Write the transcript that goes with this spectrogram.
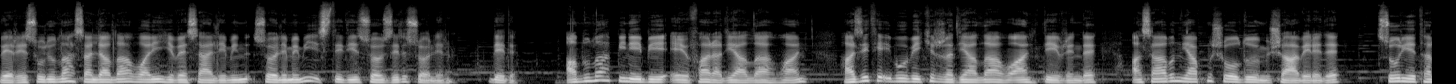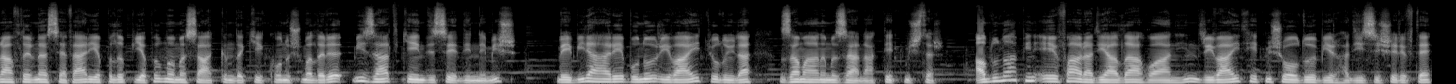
ve Resulullah sallallahu aleyhi ve sellemin söylememi istediği sözleri söylerim, dedi. Abdullah bin Ebi Evfa radıyallahu anh, Hz. Ebu Bekir radıyallahu anh devrinde ashabın yapmış olduğu müşaverede Suriye taraflarına sefer yapılıp yapılmaması hakkındaki konuşmaları bizzat kendisi dinlemiş ve bilahare bunu rivayet yoluyla zamanımıza nakletmiştir. Abdullah bin Evfa radıyallahu anh'in rivayet etmiş olduğu bir hadisi şerifte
